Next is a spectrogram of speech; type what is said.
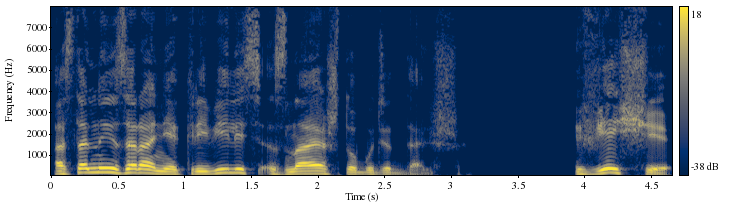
Остальные заранее кривились, зная, что будет дальше. Вещи,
